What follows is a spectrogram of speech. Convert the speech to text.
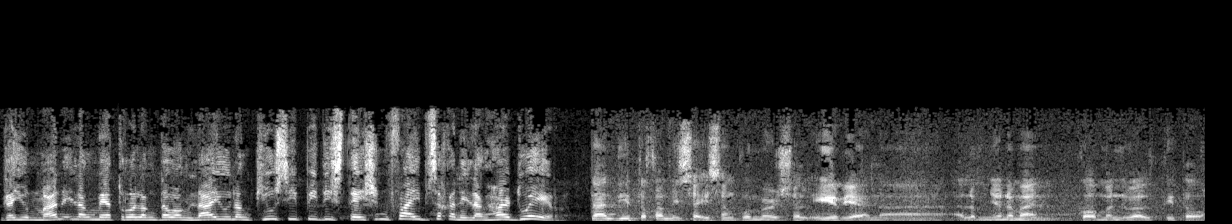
Gayunman ilang metro lang daw ang layo ng QCPD Station 5 sa kanilang hardware. Nandito kami sa isang commercial area na alam nyo naman, Commonwealth ito,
